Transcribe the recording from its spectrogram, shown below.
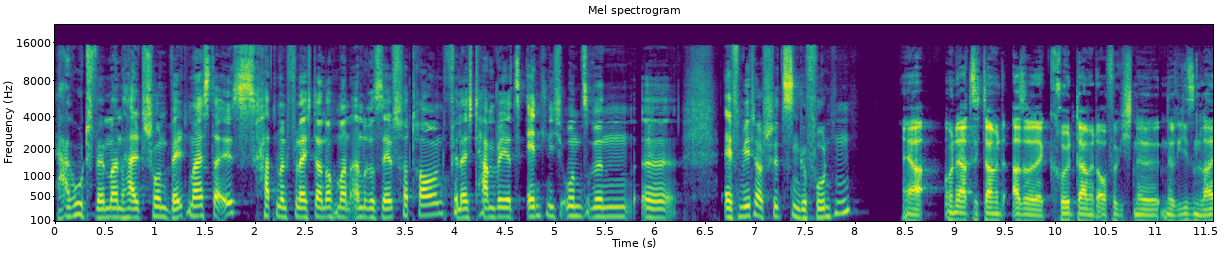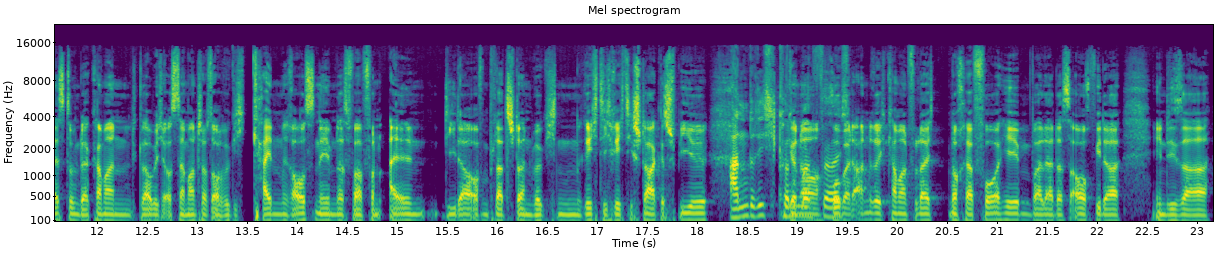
ja gut, wenn man halt schon Weltmeister ist, hat man vielleicht da noch mal ein anderes Selbstvertrauen. Vielleicht haben wir jetzt endlich unseren äh, Elfmeterschützen gefunden. Ja, und er hat sich damit, also er krönt damit auch wirklich eine, eine Riesenleistung. Da kann man, glaube ich, aus der Mannschaft auch wirklich keinen rausnehmen. Das war von allen, die da auf dem Platz standen, wirklich ein richtig, richtig starkes Spiel. Andrich können genau, wir Robert Andrich kann man vielleicht noch hervorheben, weil er das auch wieder in dieser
